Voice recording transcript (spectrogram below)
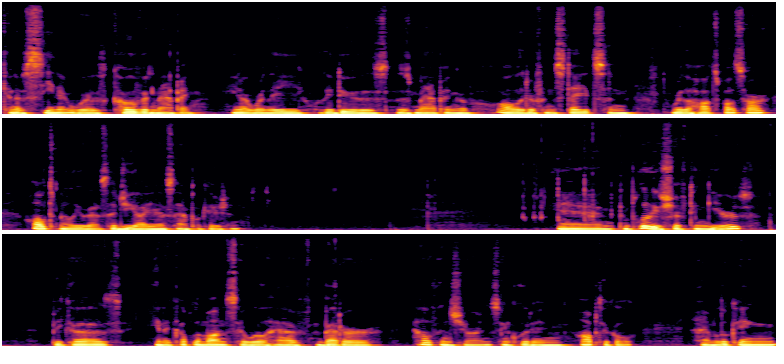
kind of seen it with COVID mapping. You know, when they when they do this this mapping of all the different states and where the hotspots are, ultimately that's a GIS application. And completely shifting gears because in a couple of months I will have better health insurance, including optical, I'm looking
